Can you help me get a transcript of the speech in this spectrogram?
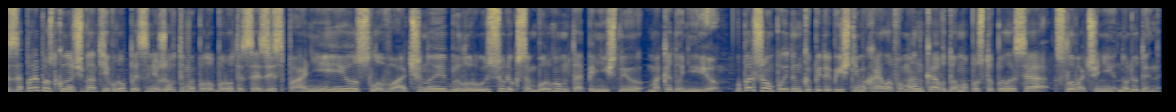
За перепустку на чемпіонат Європи синьо-жовтими було боротися з Іспанією, Словаччиною, Білоруссю, Люксембургом та Північною Македонією. У першому поєдинку підопічні Михайла Фоменка вдома поступилися Словаччині 0-1.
